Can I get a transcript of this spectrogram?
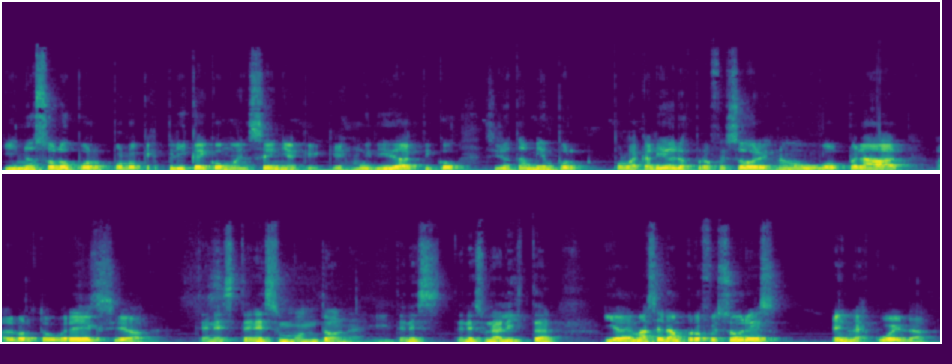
Y no solo por, por lo que explica y cómo enseña, que, que es muy didáctico, sino también por, por la calidad de los profesores, ¿no? Hugo Pratt, Alberto Brexia. Tenés, tenés un montón eh, y tenés, tenés una lista. Y además eran profesores en la escuela.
